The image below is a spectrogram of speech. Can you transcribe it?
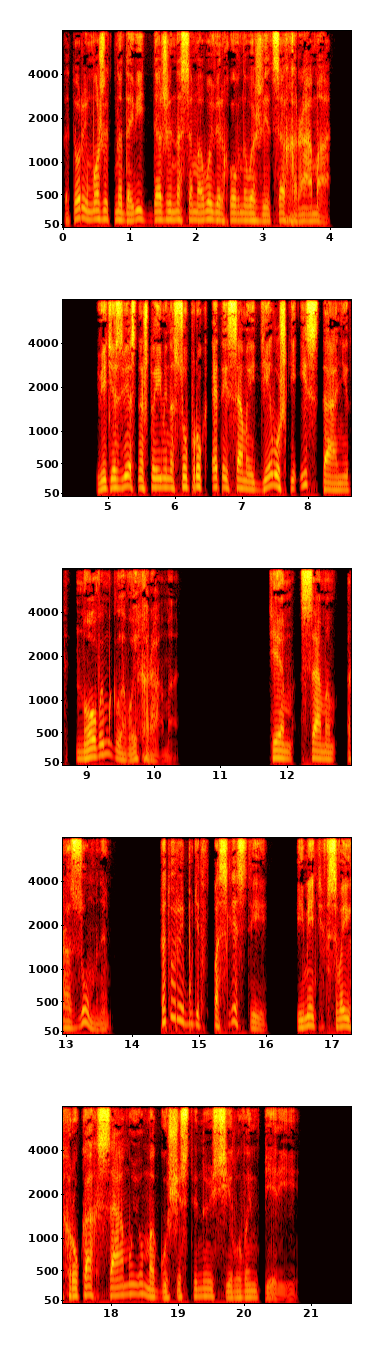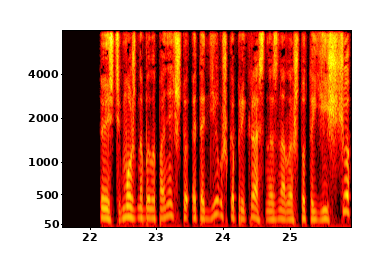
который может надавить даже на самого верховного жреца храма. Ведь известно, что именно супруг этой самой девушки и станет новым главой храма. Тем самым разумным, который будет впоследствии иметь в своих руках самую могущественную силу в империи. То есть можно было понять, что эта девушка прекрасно знала что-то еще,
